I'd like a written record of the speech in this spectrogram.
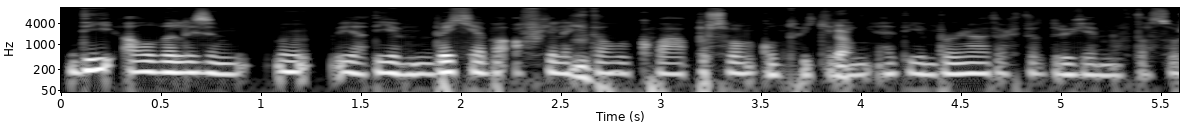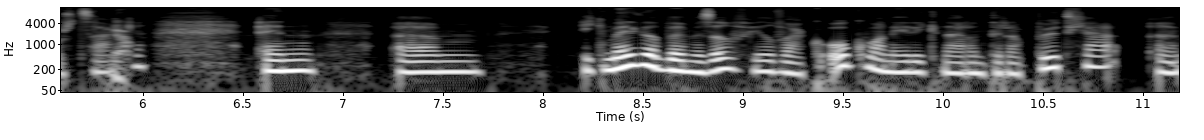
die al wel eens een, een- ja, die een weg hebben afgelegd Mhm. al qua persoonlijke ontwikkeling, hè, die een burn-out achter de rug hebben of dat soort zaken. En ehm, ik merk dat bij mezelf heel vaak ook wanneer ik naar een therapeut ga. Ehm,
